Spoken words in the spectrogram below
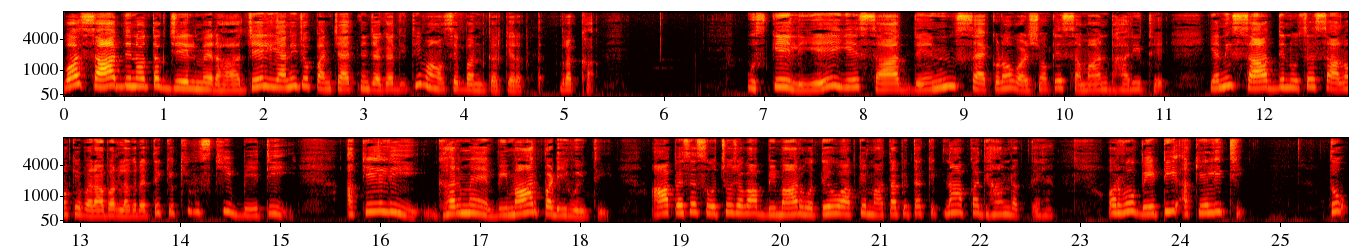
वह सात दिनों तक जेल में रहा। जेल यानी जो पंचायत ने जगह दी थी, वहाँ उसे बंद करके रखा। उसके लिए ये सात दिन सैकड़ों वर्षों के समान भारी थे। यानी सात दिन उसे सालों के बराबर लग रहे थे, क्योंकि उसकी बेटी अकेली घर में बीमार पड़ी हुई थी। आप ऐसे सोचो, जब आप बीमार होते हो, आपके माता पिता कितना आपका ध्यान रखते हैं। और वो बेटी अकेली थी। तो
